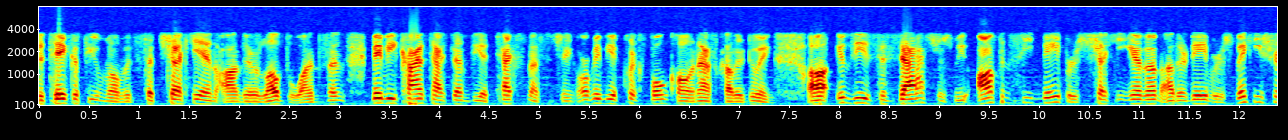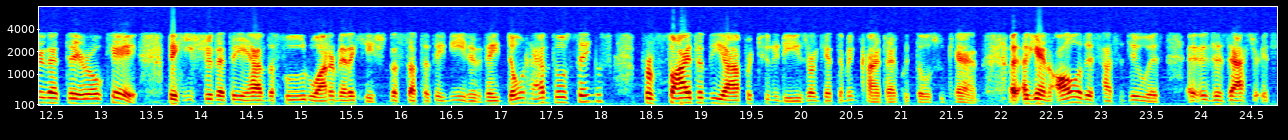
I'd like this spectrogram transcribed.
to take a few moments to check in on their loved ones and maybe contact them via text messaging or maybe a quick phone call and ask how they're doing. Uh, in these disasters, we often see neighbors checking in on other neighbors, making sure that they're okay, making sure that they have the food, water, medication, the stuff that they need. And if they don't have those things, provide them the opportunities or get them in contact with those who can. Again, all of this has to do with a disaster. It's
